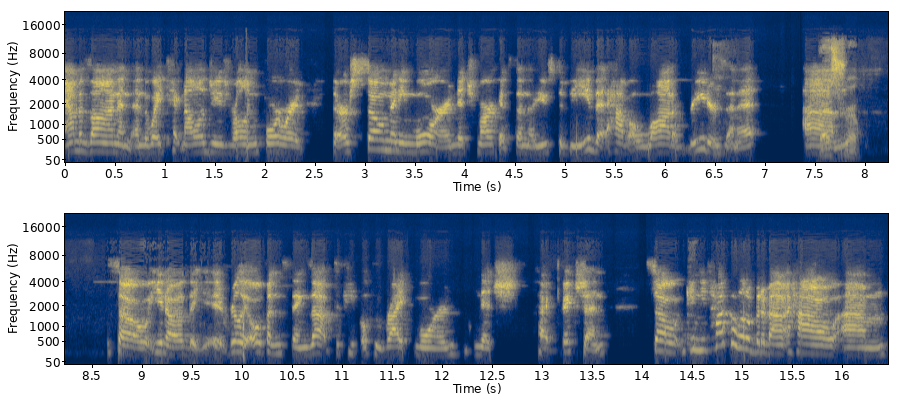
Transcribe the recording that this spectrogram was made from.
Amazon and, and the way technology is rolling forward, there are so many more niche markets than there used to be that have a lot of readers in it. Um, That's true. So you know the, it really opens things up to people who write more niche type fiction. So can you talk a little bit about how um,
